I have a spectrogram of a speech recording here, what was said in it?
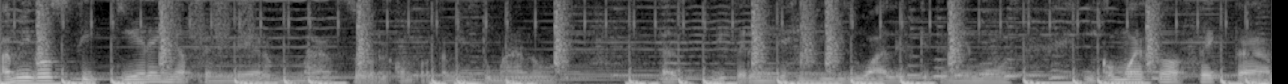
Amigos, si quieren aprender más sobre el comportamiento humano, las diferencias individuales que tenemos cómo esto afecta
